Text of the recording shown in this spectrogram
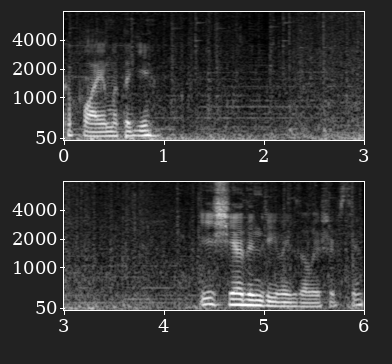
Копаємо тоді. І ще один рівень залишився.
